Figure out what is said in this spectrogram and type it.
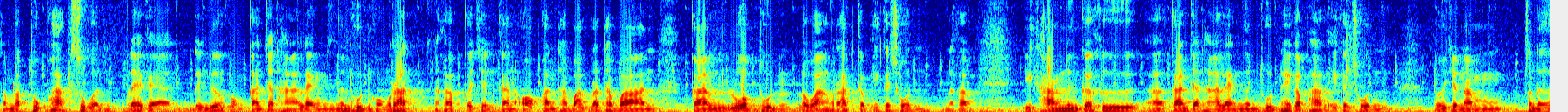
สำหรับทุกภาคส่วนได้แก่ในเรื่องของการจัดหาแหล่งเงินทุนของรัฐนะครับก็เช่นการออกพันธบัตรรัฐบาล การร่วมทุนระหว่างรัฐกับเอกชนนะครับอีกทางหนึ่งก็คือการจัดหาแหล่งเงินทุนให้กับภาคเอกชน โดยจะนำเสนอ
